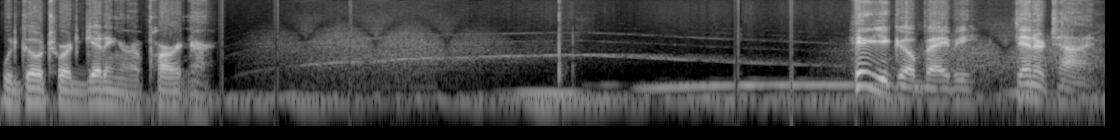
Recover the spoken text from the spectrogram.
would go toward getting her a partner. Here you go, baby. Dinner time.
